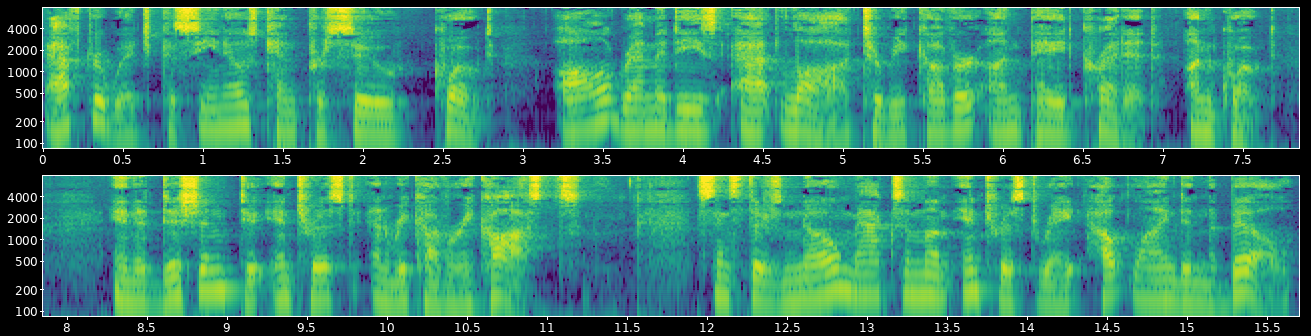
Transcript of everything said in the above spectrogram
after which casinos can pursue, quote, all remedies at law to recover unpaid credit, unquote, in addition to interest and recovery costs. Since there's no maximum interest rate outlined in the bill,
